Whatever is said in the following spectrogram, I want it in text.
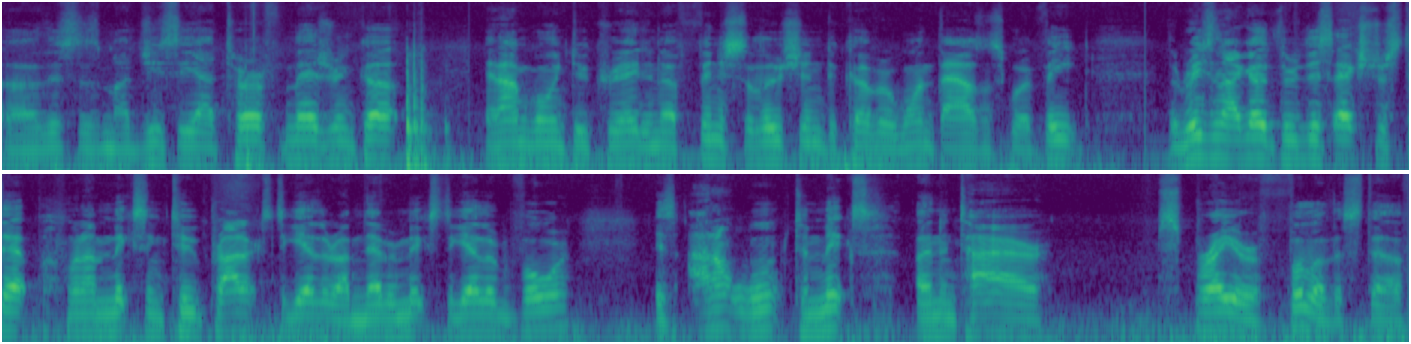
Uh, this is my GCI turf measuring cup and I'm going to create enough finished solution to cover 1,000 square feet the reason I go through this extra step when I'm mixing two products together I've never mixed together before is I don't want to mix an entire sprayer full of the stuff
